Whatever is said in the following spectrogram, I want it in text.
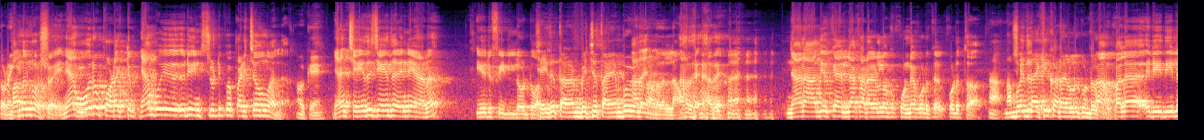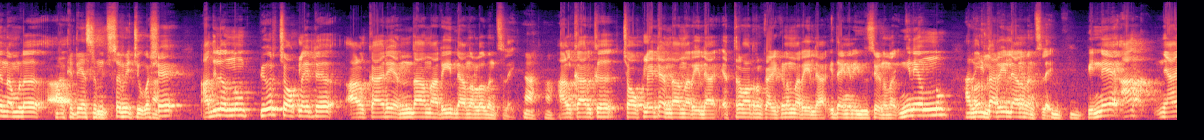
തുടങ്ങി. പന്ത്രണ്ട് വർഷമായി. ഞാൻ ഓരോ പ്രൊഡക്റ്റും ഞാൻ പോയി ഒരു ഇൻസ്റ്റിറ്റ്യൂട്ടിൽ പോയി പഠിച്ചതൊന്നുമല്ല. ഓക്കെ. ഞാൻ ചെയ്ത് ചെയ്ത് തന്നെയാണ് ഈ ഒരു ഫീൽഡിലോട്ട് ചെയ്ത് തഴമ്പിച്ച് തയമ്പ് വീണതാണ് അതെ അതെ. ഞാൻ ആദ്യമൊക്കെ എല്ലാ കടകളിലൊക്കെ കൊണ്ടേ കൊടുക്ക കൊടുത്തതാ. നമ്മൾ കടകളിൽ കൊണ്ടുപോകും പല രീതിയിലും നമ്മൾ. ശ്രമിച്ചു. പക്ഷേ അതിലൊന്നും പ്യൂർ ചോക്ലേറ്റ് ആൾക്കാർ എന്താണെന്ന് അറിയില്ല എന്നുള്ളത് മനസ്സിലായി. ആൾക്കാർക്ക് ചോക്ലേറ്റ് എന്താണെന്ന് അറിയില്ല എത്രമാത്രം കഴിക്കണം എന്നറിയില്ല ഇതെങ്ങനെ യൂസ് ചെയ്യണം ഇങ്ങനെയൊന്നും അവർക്ക് അറിയില്ല എന്ന് മനസ്സിലായി. പിന്നെ ആ ഞാൻ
